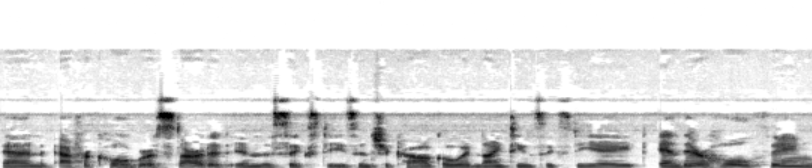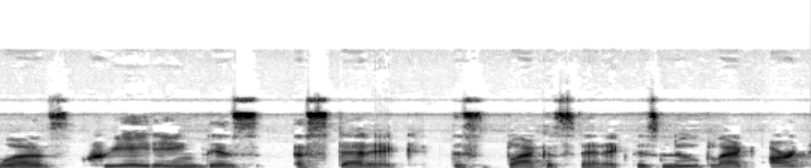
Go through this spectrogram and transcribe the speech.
And AfriCOBRA started in the 60s in Chicago in 1968. And their whole thing was creating this aesthetic this black aesthetic, this new black art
